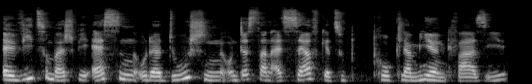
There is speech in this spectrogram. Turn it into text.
äh, wie zum Beispiel Essen oder Duschen und das dann als Self-Care zu proklamieren quasi.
